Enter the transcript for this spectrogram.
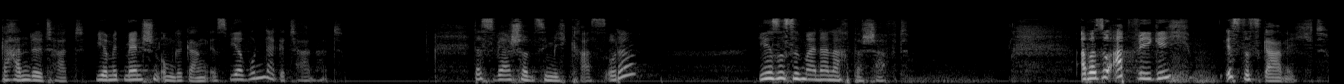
gehandelt hat, wie er mit Menschen umgegangen ist, wie er Wunder getan hat. Das wäre schon ziemlich krass, oder? Jesus in meiner Nachbarschaft. Aber so abwegig ist es gar nicht.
